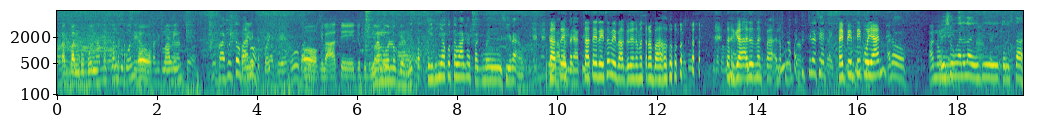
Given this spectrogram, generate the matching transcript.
Tagban bubon. Tagban bubon? Oo. Maming? Bago ito, bago. Oo, kila ate Jubilin Ilang hulog yan? Pwede niya ako tawagan pag may sira. Oh. Tatay, tatay Rachel, may bago na naman trabaho. Taga, ano, nagpa, ano, Ano, 550 lang sir. 550 po yan? Ano, Anong presyong ano lang, hindi turista.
